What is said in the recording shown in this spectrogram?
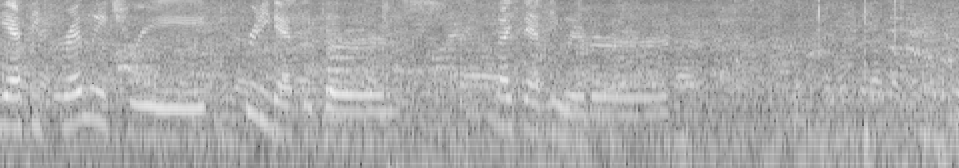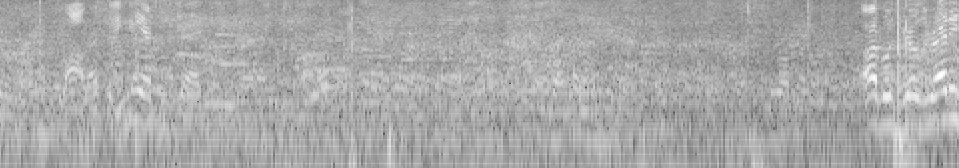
Nasty friendly tree. Pretty nasty birds. Nice nasty river. Wow, that's a nasty faggot. All right, boys and girls, you ready?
